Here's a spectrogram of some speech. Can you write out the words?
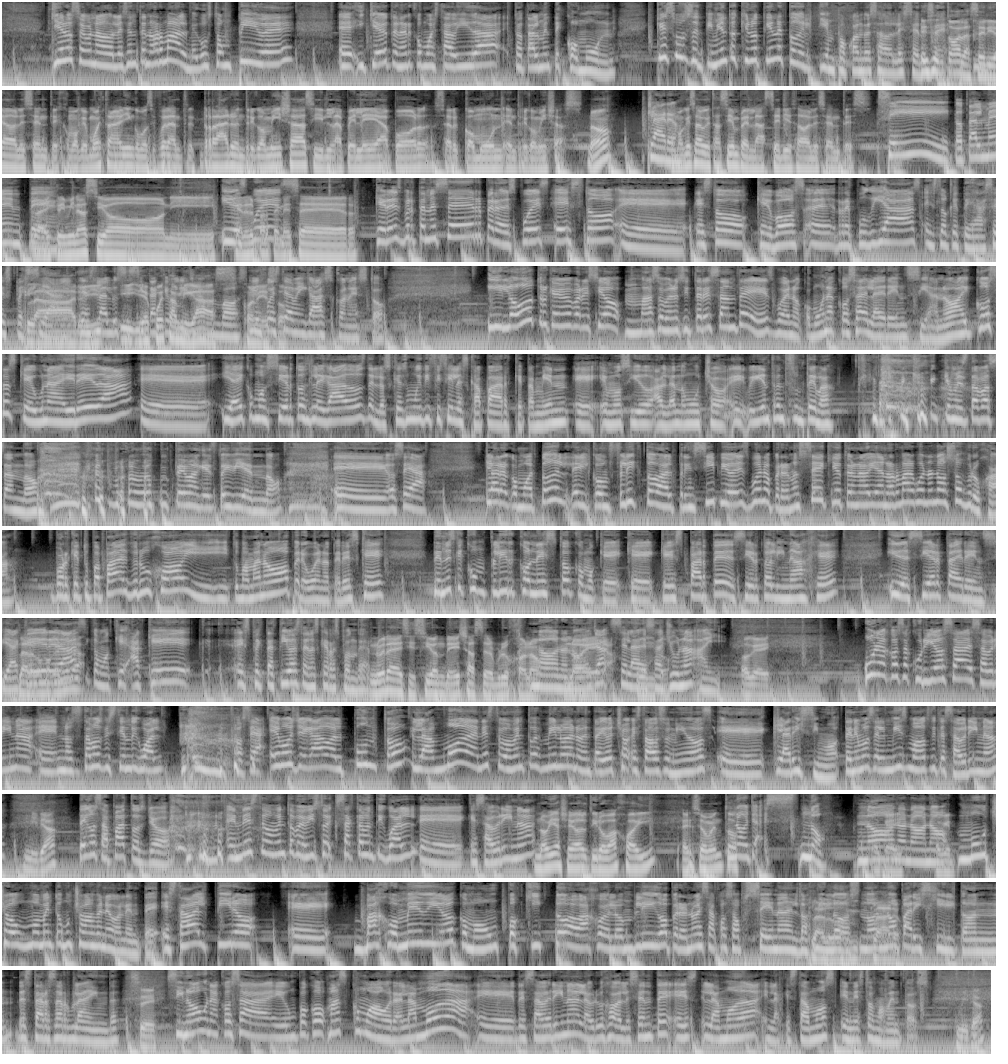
quiero ser un adolescente normal, me gusta un pibe. Eh, y quiero tener como esta vida totalmente común, que es un sentimiento que uno tiene todo el tiempo cuando es adolescente. Es en toda la serie de adolescentes, como que muestran a alguien como si fuera entre- raro, entre comillas, y la pelea por ser común, entre comillas, ¿no? Claro. Como que es algo que está siempre en las series adolescentes. Sí, totalmente. La discriminación y, Y querer después- pertenecer. Querés pertenecer, pero después esto, eh, esto que vos eh, repudiás es lo que te hace especial. Claro, es y- la y lucecita después que te en amigás vos. con y después eso. te amigás con esto. Y lo otro que a mí me pareció más o menos interesante es, bueno, como una cosa de la herencia, ¿no? Hay cosas que una hereda eh, y hay como ciertos legados de los que es muy difícil escapar, que también eh, hemos ido hablando mucho. Eh, evidentemente es un tema que, que- que me está pasando, un tema que estoy viendo. Eh, o sea... Claro, como todo el, conflicto al principio es, bueno, pero no sé, quiero tener una vida normal. Bueno, no, sos bruja. Porque tu papá es brujo y, y tu mamá no, pero bueno, tenés que, tenés que cumplir con esto como que, que, que es parte de cierto linaje y de cierta herencia. Claro, ¿Qué no era- y como que a qué expectativas tenés que responder? No era decisión de ella ser brujo, no. no, no, no, ella era, se la punto. desayuna ahí. Ok. Una cosa curiosa de Sabrina, eh, nos estamos vistiendo igual. o sea, hemos llegado al punto. La moda en este momento es 1998, Estados Unidos. eh, clarísimo. Tenemos el mismo outfit de Sabrina. Mira, Tengo zapatos yo. en este momento me he visto exactamente igual eh, que Sabrina. ¿no había llegado el tiro bajo ahí en ese momento? No, ya. No. No, no, no, no. Mucho, un momento mucho más benevolente. Estaba el tiro eh, bajo medio, como un poquito abajo del ombligo, pero no esa cosa obscena del 2002. Claro, no, claro. no Paris Hilton de Stars Are Blind. Sí. Sino una cosa eh, un poco más como ahora. La moda eh, de Sabrina, la bruja adolescente, es la moda en la que estamos en estos momentos. Mira.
